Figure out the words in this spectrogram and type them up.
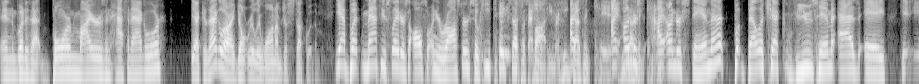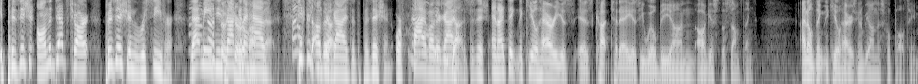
And what is that? Bourne, Meyers, and half an Agholor? Yeah, because Agholor, I don't really want. I'm just stuck with him. Yeah, but Matthew Slater's also on your roster, so he takes up a, special spot. teamer. He doesn't care. I, He underst- doesn't count. I understand that, but Belichick views him as a, a position on the depth chart, position receiver. That I'm means not he's so not sure going to have that. Six other guys at the position or No, five other guys at the position. And I think N'Keal Harry is as cut today as he will be on August the something. I don't think N'Keal Harry's going to be on this football team.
